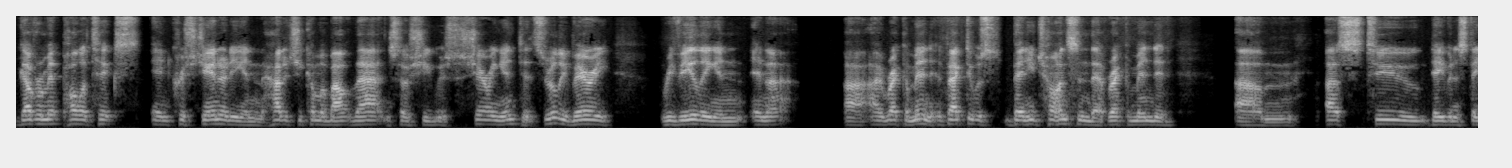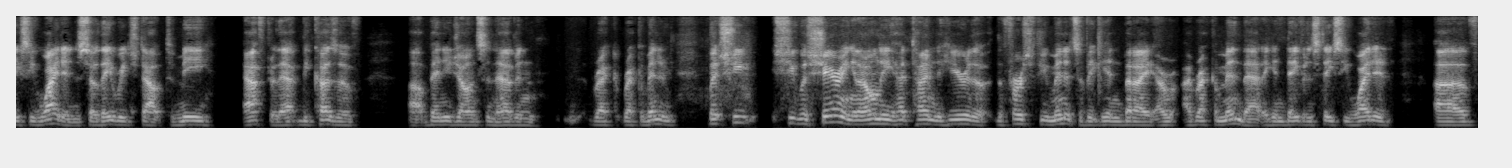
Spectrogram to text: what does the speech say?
government politics and Christianity and how did she come about that? And so she was sharing into it. It's really very revealing and and I, I recommend it. In fact, it was Beni Johnson that recommended um, us to David and Stacy Whited, and so they reached out to me after that because of uh, Beni Johnson having rec- recommended me. But she she was sharing, and I only had time to hear the, the first few minutes of it again. But I I, I recommend that again. David and Stacy Whited of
